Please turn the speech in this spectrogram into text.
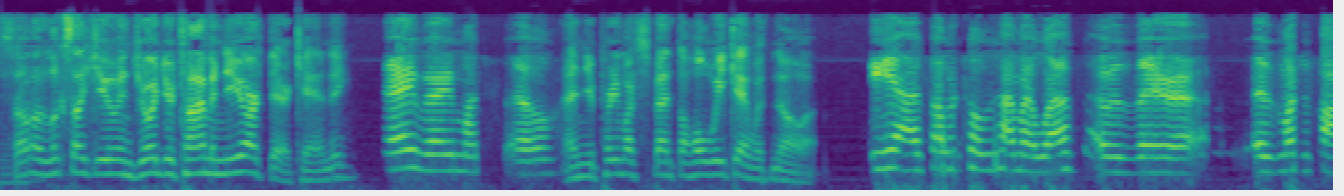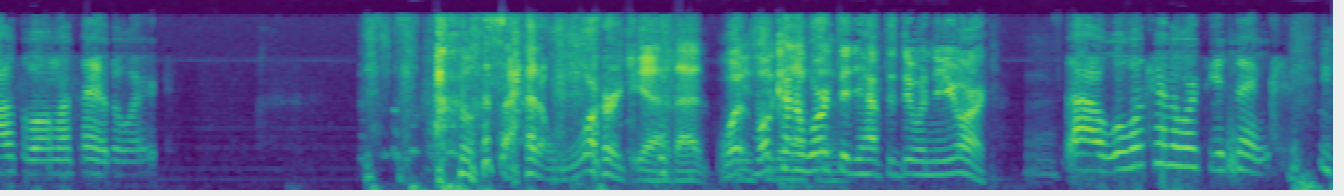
so it looks like you enjoyed your time in New York, there, Kandi, very, very much so. and you pretty much spent the whole weekend with Noah. Yeah, so up until the time I left, I was there as much as possible unless I had to work. Unless I had to work. Yeah, that. What what kind of work to- did you have to do in New York? Uh, well, what kind of work do you think?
